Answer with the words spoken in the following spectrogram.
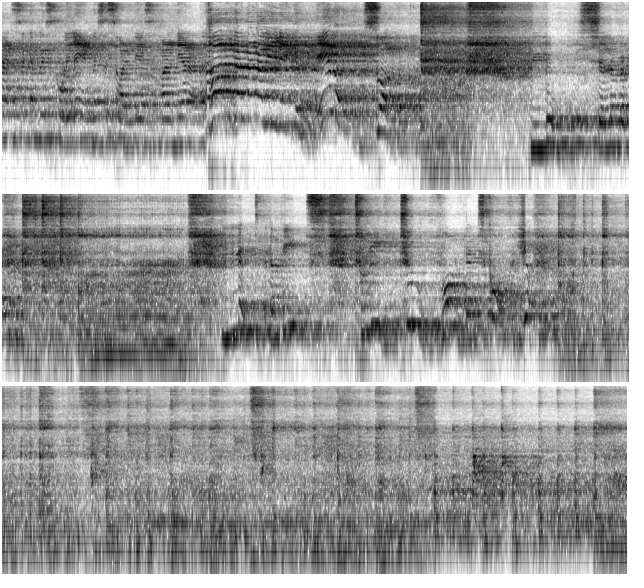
ഹയർ സെക്കൻഡറി സ്കൂളിലെ എൻ എസ് എസ് വളണ്ടിയറാണ് ഏവർക്കും സ്വാഗതം. you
